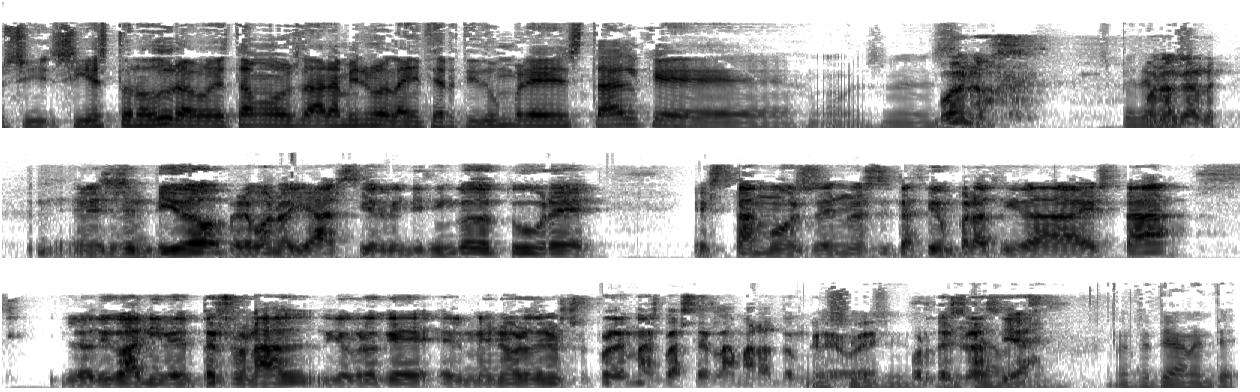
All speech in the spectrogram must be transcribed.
Si, si esto no dura, porque estamos ahora mismo, la incertidumbre es tal que... bueno, bueno, claro, en ese sentido, pero bueno, ya si el 25 de octubre estamos en una situación parecida a esta, lo digo a nivel personal, yo creo que el menor de nuestros problemas va a ser la maratón, creo, ¿eh? por desgracia. Efectivamente.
